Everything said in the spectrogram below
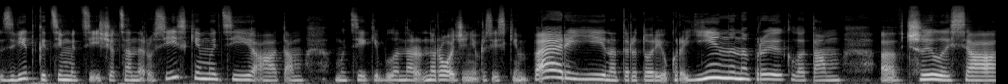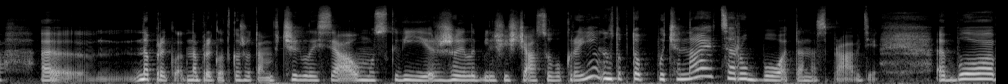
звідки ці митці, що це не російські митці, а там митці, які були народжені в Російській імперії, на території України, наприклад, там е, вчилися. Е, наприклад, наприклад, кажу, там вчилися у Москві, жили більшість часу в Україні. Ну, тобто починається робота насправді. Е, бо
